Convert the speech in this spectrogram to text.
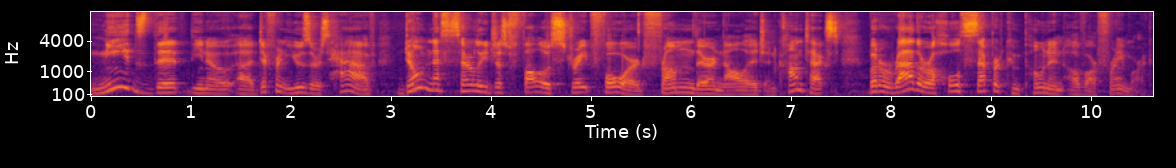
needs that you know uh, different users have don't necessarily just follow straightforward from their knowledge and context, but are rather a whole separate component of our framework.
